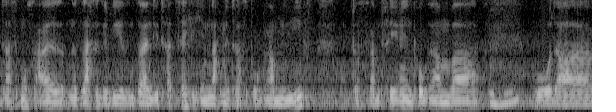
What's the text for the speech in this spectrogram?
das muss eine Sache gewesen sein, die tatsächlich im Nachmittagsprogramm lief. Ob das dann Ferienprogramm war oder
